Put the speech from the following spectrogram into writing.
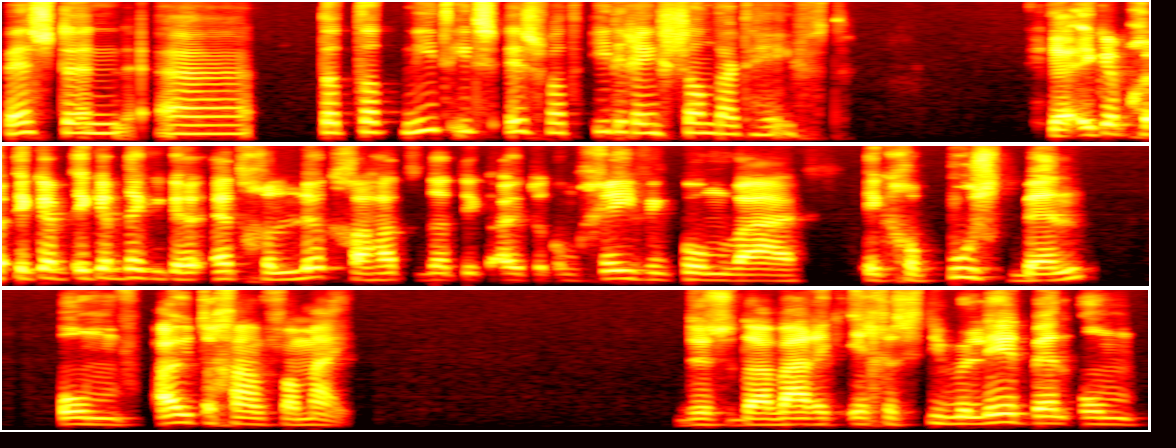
best een, uh, dat dat niet iets is wat iedereen standaard heeft. Ja, ik heb, ik, heb, ik heb denk ik het geluk gehad dat ik uit een omgeving kom waar ik gepusht ben om uit te gaan van mij. Dus daar waar ik in gestimuleerd ben om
